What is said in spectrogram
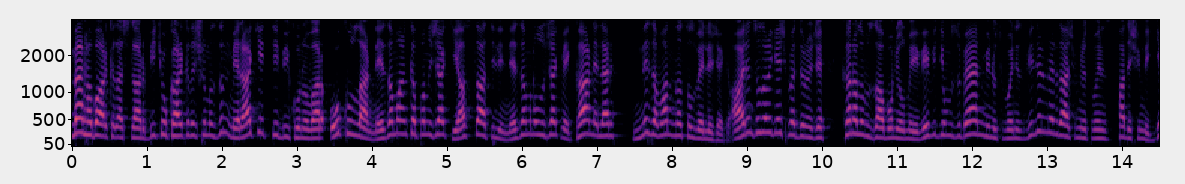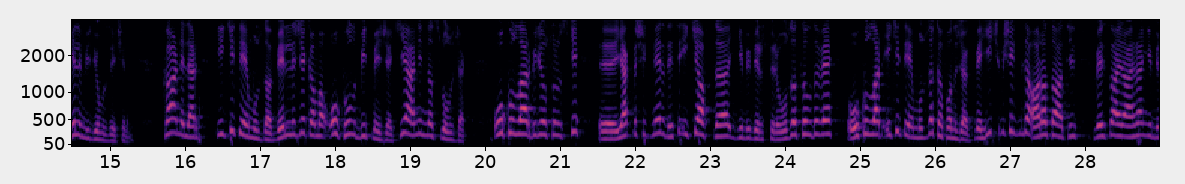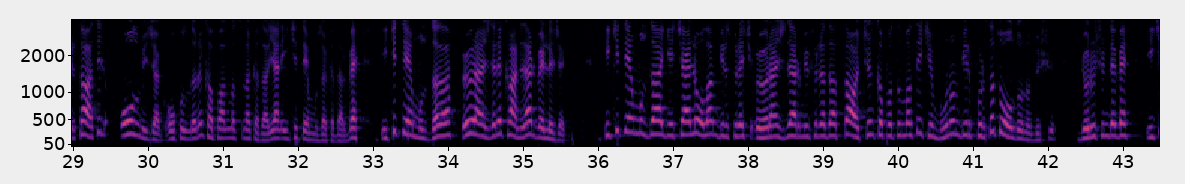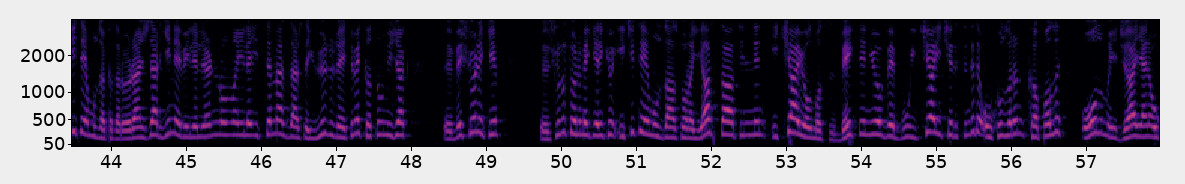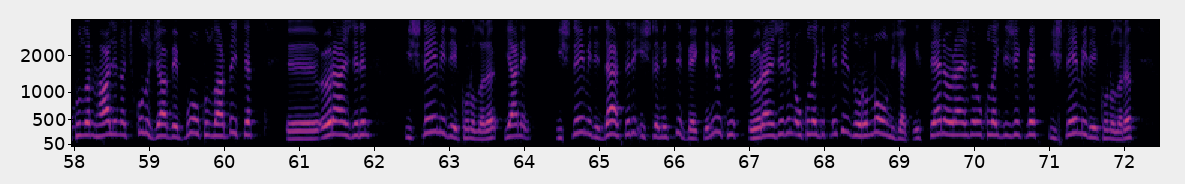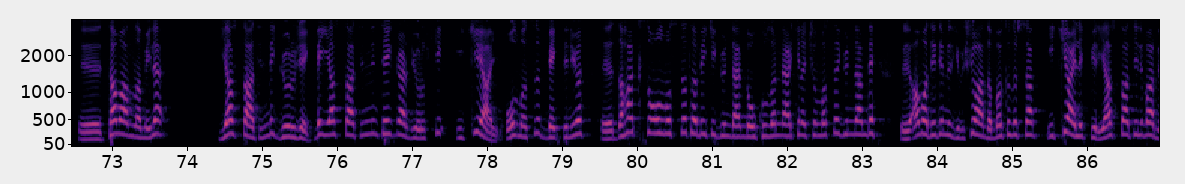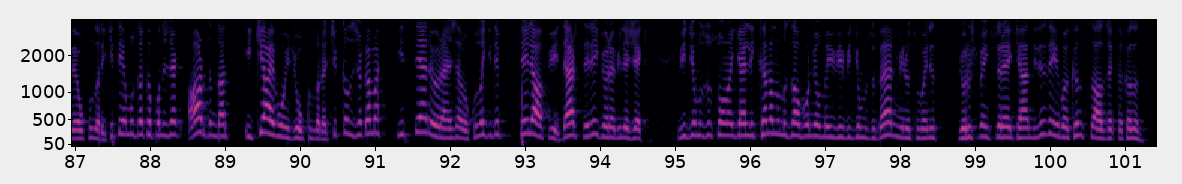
Merhaba arkadaşlar. Birçok arkadaşımızın merak ettiği bir konu var. Okullar ne zaman kapanacak, yaz tatili ne zaman olacak ve karneler ne zaman nasıl verilecek? Ayrıntılara geçmeden önce kanalımıza abone olmayı ve videomuzu beğenmeyi unutmayınız. Bildirimleri de açmayı unutmayınız. Hadi şimdi gelin videomuza geçelim. Karneler 2 Temmuz'da verilecek ama okul bitmeyecek. Yani nasıl olacak? Okullar biliyorsunuz ki e, yaklaşık neredeyse 2 hafta gibi bir süre uzatıldı ve okullar 2 Temmuz'da kapanacak ve hiçbir şekilde ara tatil vesaire herhangi bir tatil olmayacak okulların kapanmasına kadar yani 2 Temmuz'a kadar ve 2 Temmuz'da da öğrencilere karneler verilecek. 2 Temmuz'da geçerli olan bir süreç öğrenciler müfredatta açığın kapatılması için bunun bir fırsat olduğunu düşü görüşünde ve 2 Temmuz'a kadar öğrenciler yine velilerinin onayıyla istemezlerse yüz yüze eğitime katılmayacak. Ve şöyle ki Eee, şunu söylemek gerekiyor. 2 Temmuz'dan sonra yaz tatilinin 2 ay olması bekleniyor ve bu 2 ay içerisinde de okulların kapalı olmayacağı, yani okulların hâlen açık olacağı ve bu okullarda ise, eee, öğrencilerin işleyemediği konuları, yani işleyemediği dersleri işlemesi bekleniyor ki öğrencilerin okula gitmesi zorunlu olmayacak. İsteyen öğrenciler okula gidecek ve işleyemediği konuları, eee, tam anlamıyla Yaz tatilinde görecek ve yaz tatilinin tekrar diyoruz ki 2 ay olması bekleniyor. Eee, daha kısa olması da tabii ki gündemde, okulların erken açılması da gündemde. Eee, ama dediğimiz gibi şu anda bakılırsa 2 aylık bir yaz tatili var ve okullar 2 Temmuz'da kapanacak. Ardından 2 ay boyunca okullar açık kalacak ama isteyen öğrenciler okula gidip telafi dersleri görebilecek. Videomuzun sonuna geldik. Kanalımıza abone olmayı ve videomuzu beğenmeyi unutmayınız. Görüşmek üzere. Kendinize iyi bakın. Sağlıcakla kalın.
